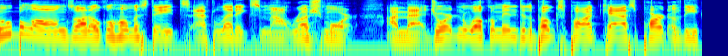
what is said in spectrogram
who belongs on Oklahoma State's athletics Mount Rushmore. I'm Matt Jordan. Welcome into the Pokes Podcast, part of the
